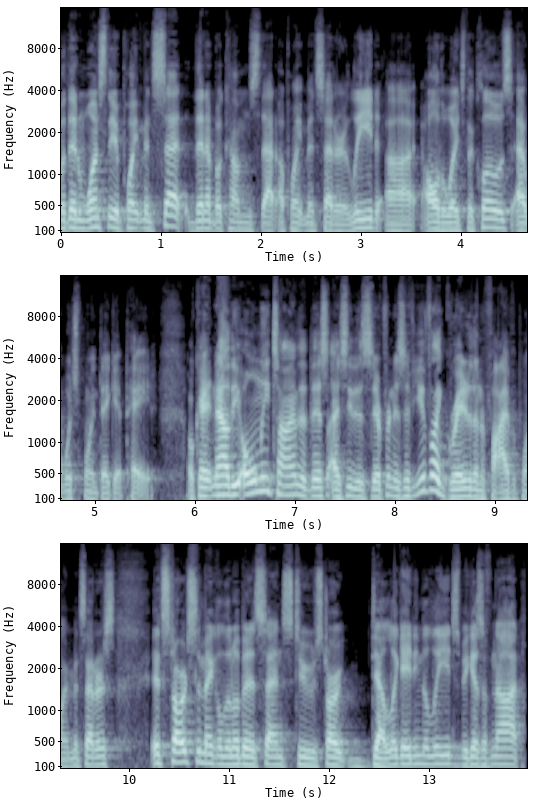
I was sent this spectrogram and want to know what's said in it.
But then once the appointment's set, then it becomes that appointment setter lead uh, all the way to the close. At which point they get paid. Okay. Now the only time that this I see this different is if you have like greater than five appointment setters, it starts to make a little bit of sense to start delegating the leads because if not,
